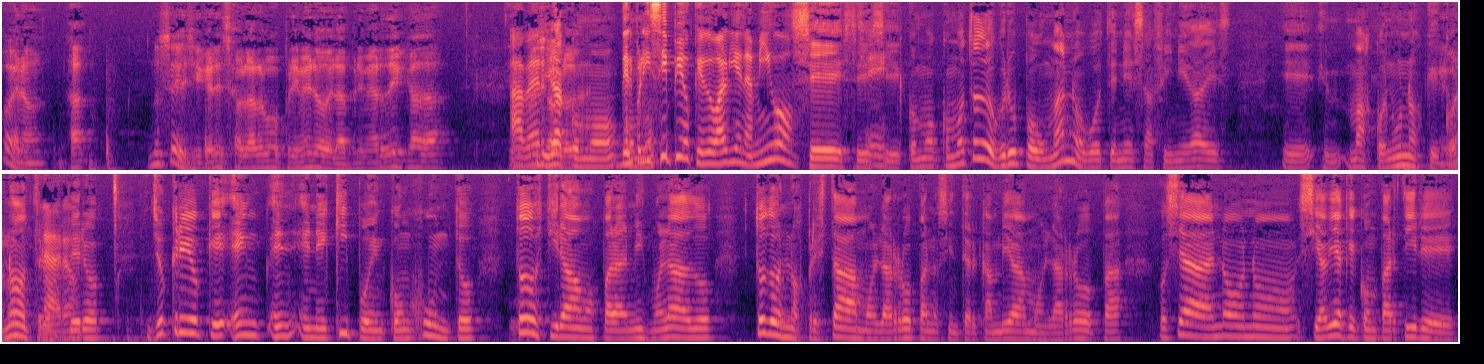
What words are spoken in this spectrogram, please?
Bueno, ah, no sé si querés hablar vos primero de la primera década. A ver, como, ¿Del como- principio quedó alguien amigo? Sí, sí, Sí. sí. Como, como todo grupo humano, vos tenés afinidades eh, más con unos que con otros. Claro. Pero yo creo que en, en, en equipo, en conjunto, todos tirábamos para el mismo lado, todos nos prestábamos la ropa, nos intercambiábamos la ropa. O sea, no, no, si había que compartir eh,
